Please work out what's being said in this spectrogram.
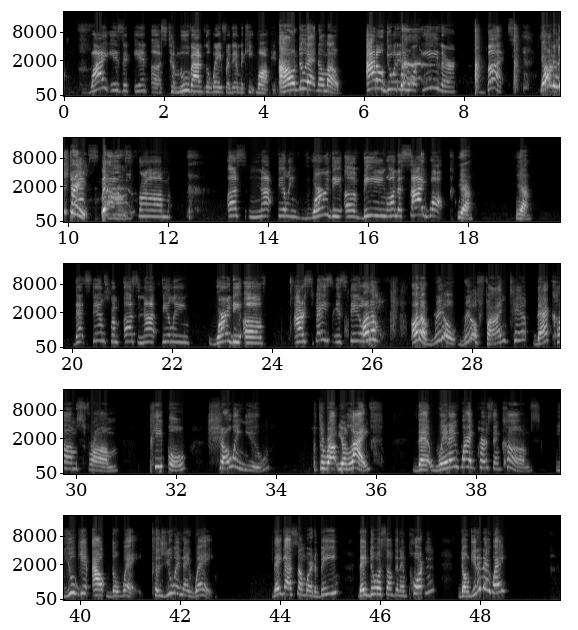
Why is it in us to move out of the way for them to keep walking? I don't do that no more. I don't do it anymore either. But y'all in the street from us not feeling worthy of being on the sidewalk. Yeah. Yeah. That stems from us not feeling worthy of our space is still on a on a real real fine tip that comes from people showing you throughout your life that when a white person comes you get out the way because you in their way. They got somewhere to be. They doing something important. Don't get in their way.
